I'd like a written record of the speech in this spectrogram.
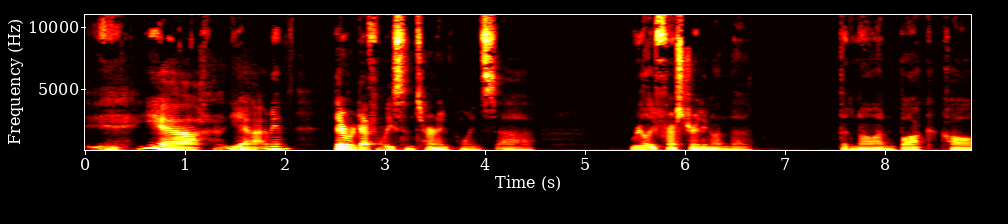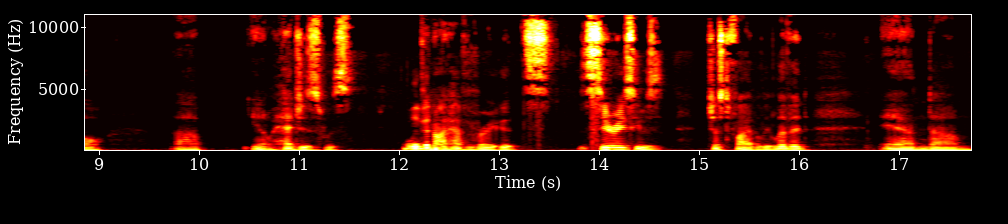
Yeah, yeah. I mean, there were definitely some turning points. Uh, really frustrating on the the non balk call. Uh, you know, Hedges was livid. did not have a very good s- series. He was justifiably livid, and um,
